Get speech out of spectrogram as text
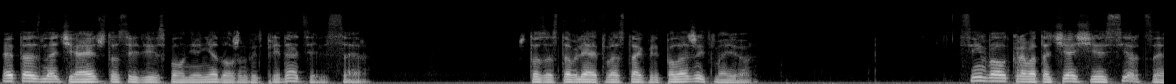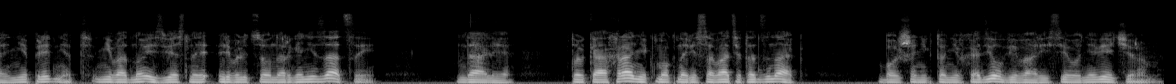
это означает, что среди исполнения должен быть предатель, сэр. Что заставляет вас так предположить, майор? Символ «кровоточащее сердце» не предмет ни в одной известной революционной организации. Далее. Только охранник мог нарисовать этот знак. Больше никто не входил в Виварий сегодня вечером.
